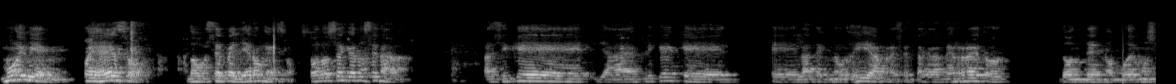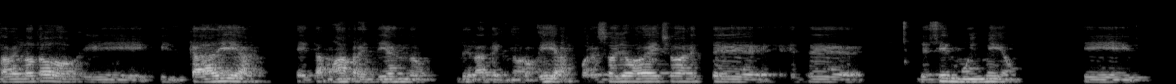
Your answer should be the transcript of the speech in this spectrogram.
Muy bien, pues eso, no se perdieron eso. Solo sé que no sé nada. Así que ya expliqué que eh, la tecnología presenta grandes retos donde no podemos saberlo todo y, y cada día estamos aprendiendo de la tecnología. Por eso yo he hecho este, este decir muy mío. Y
